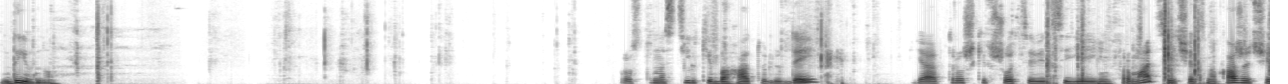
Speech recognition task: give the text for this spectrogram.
Дивно. Просто настільки багато людей. Я трошки в шоці від цієї інформації, чесно кажучи.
